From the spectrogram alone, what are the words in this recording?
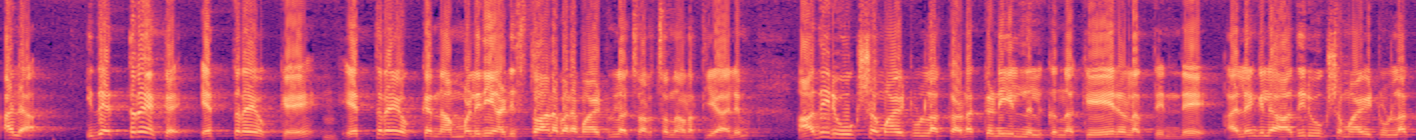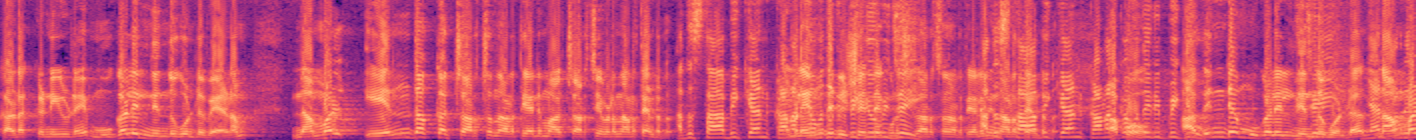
അല്ല ഇത് എത്രയൊക്കെ എത്രയൊക്കെ എത്രയൊക്കെ നമ്മളിനി അടിസ്ഥാനപരമായിട്ടുള്ള ചർച്ച നടത്തിയാലും അതിരൂക്ഷമായിട്ടുള്ള കടക്കണിയിൽ നിൽക്കുന്ന കേരളത്തിന്റെ അല്ലെങ്കിൽ അതിരൂക്ഷമായിട്ടുള്ള കടക്കണിയുടെ മുകളിൽ നിന്നുകൊണ്ട് വേണം നമ്മൾ എന്തൊക്കെ ചർച്ച നടത്തിയാലും ആ ചർച്ച ഇവിടെ നടത്തേണ്ടത്. അത് സ്ഥാപിക്കാൻ എന്ത് വിഷയത്തെക്കുറിച്ച് ചർച്ച നടത്തിയാലും നടത്തേണ്ടത്. അപ്പോ അതിന്റെ മുകളിൽ നിന്നുകൊണ്ട് നമ്മൾ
